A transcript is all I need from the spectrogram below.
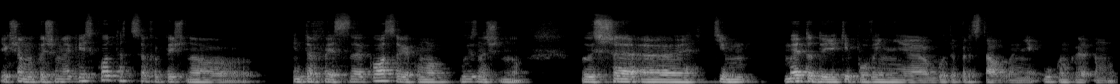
Якщо ми пишемо якийсь код, це фактично інтерфейс е, класу, в якому визначено лише е, ті методи, які повинні бути представлені у конкретному.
